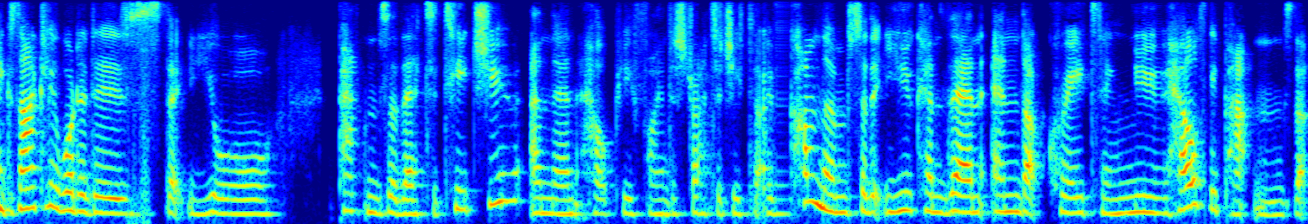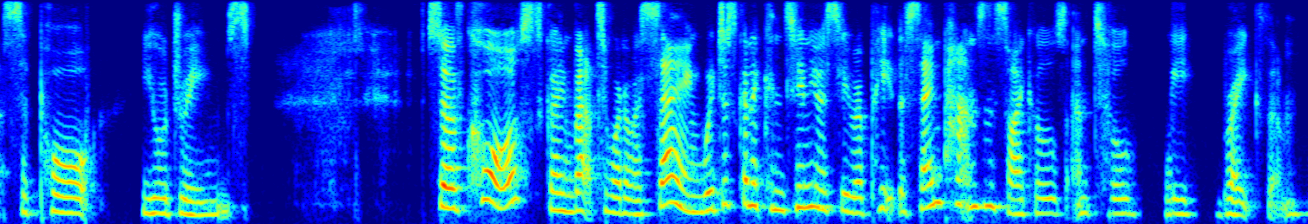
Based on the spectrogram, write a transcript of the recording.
exactly what it is that your patterns are there to teach you and then help you find a strategy to overcome them so that you can then end up creating new healthy patterns that support your dreams. So, of course, going back to what I was saying, we're just going to continuously repeat the same patterns and cycles until we break them,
